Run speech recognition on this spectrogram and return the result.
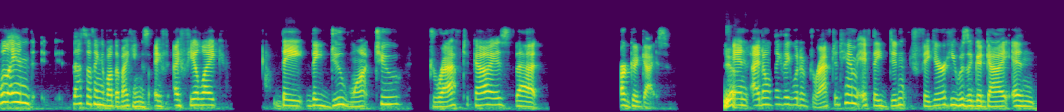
well and that's the thing about the vikings I, I feel like they they do want to draft guys that are good guys Yeah. and i don't think they would have drafted him if they didn't figure he was a good guy and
